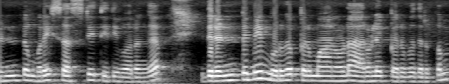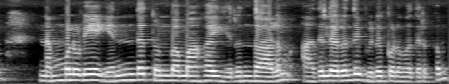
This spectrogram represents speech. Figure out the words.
ரெண்டு முறை சஷ்டி திதி வருங்க. இது ரெண்டுமே முருகப்பெருமானோட அருளை பெறுவதற்கும் நம்மளுடைய எந்த துன்பமாக இருந்தாலும் அதிலிருந்து விடுபடுவதற்கும்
